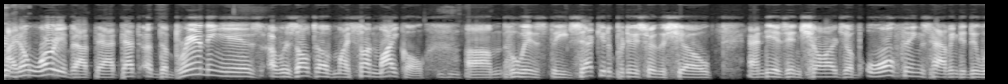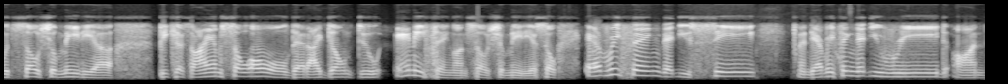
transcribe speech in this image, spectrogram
I don't worry about that. That uh, the branding is a result of my son Michael, um, who is the executive producer of the show and is in charge of all things having to do with social media. Because I am so old that I don't do anything on social media. So everything that you see and everything that you read on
